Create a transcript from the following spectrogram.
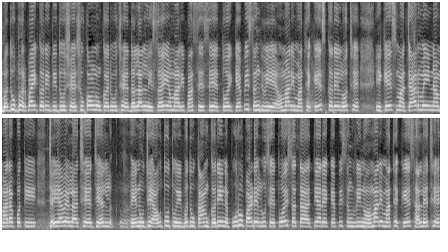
બધું ભરપાઈ કરી દીધું છે, સુકવણું કર્યું છે, દલાલની સહી અમારી પાસે છે, તોય કેપી સંઘવીએ અમારી માથે કેસ કરેલો છે. એ કેસમાં ચાર મહિના મારા પતિ જઈ આવેલા છે, જેલ એનું જે આવતું હતું એ બધું કામ કરીને પૂરું પાડેલું છે, તોય છતાં અત્યારે કેપી સંઘવીનો અમારી માથે કેસ હાલે છે.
